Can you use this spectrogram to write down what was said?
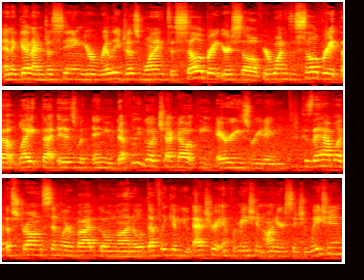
And again, I'm just saying you're really just wanting to celebrate yourself. You're wanting to celebrate that light that is within you. Definitely go check out the Aries reading because they have like a strong similar vibe going on. It will definitely give you extra information on your situation.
